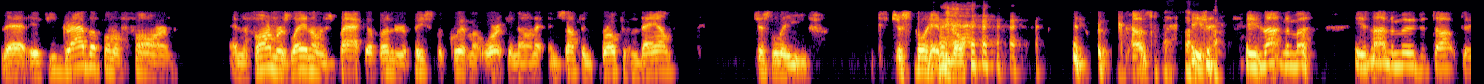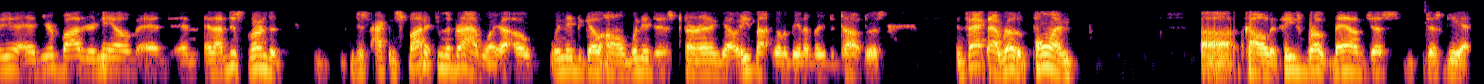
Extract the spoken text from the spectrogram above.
that if you drive up on a farm and the farmer's laying on his back up under a piece of equipment working on it and something's broken down, just leave just go ahead and go because he's he's not in the mood he's not in the mood to talk to you and you're bothering him and and and I've just learned to just I can spot it from the driveway. Uh oh, we need to go home. We need to just turn and go. He's not going to be in a mood to talk to us. In fact, I wrote a poem uh, called "If He's Broke Down, Just Just Get."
